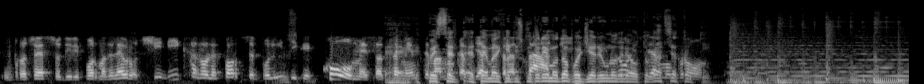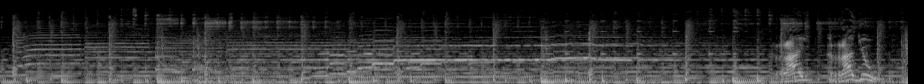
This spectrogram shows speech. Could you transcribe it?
un processo di riforma dell'euro, ci dicano le forze politiche come esattamente eh, Questo è il tema che discuteremo dopo il GR1 delle 8. Grazie a tutti. RAI Radio 1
